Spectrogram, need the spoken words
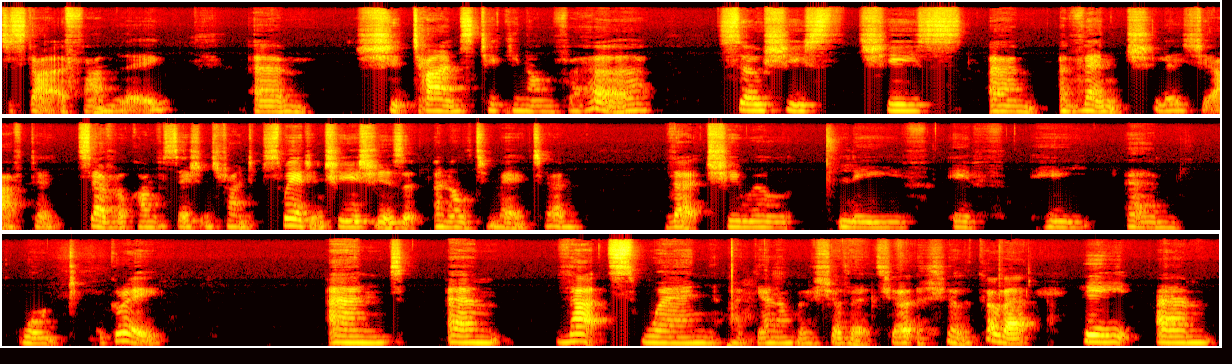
to start a family. Um, she, time's ticking on for her, so she's she's um, eventually, she, after several conversations trying to persuade him, she issues an ultimatum that she will leave if he um, won't agree. And um, that's when, again, I'm going to show the, show, show the cover. He, um,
